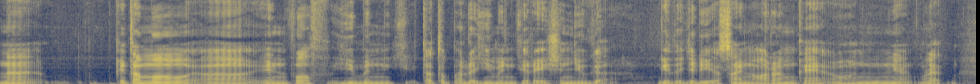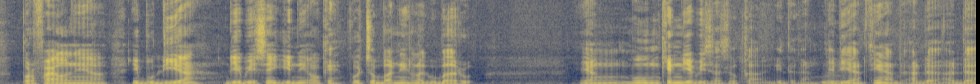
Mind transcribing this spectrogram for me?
Nah kita mau uh, involve human tetap ada human curation juga gitu jadi assign orang kayak oh ini lihat profilnya ibu dia dia biasanya gini oke gue coba nih lagu baru yang mungkin dia bisa suka gitu kan. Jadi artinya ada ada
